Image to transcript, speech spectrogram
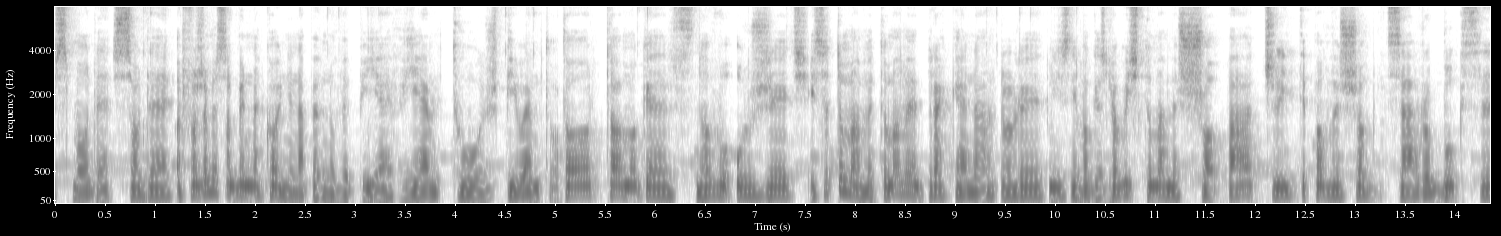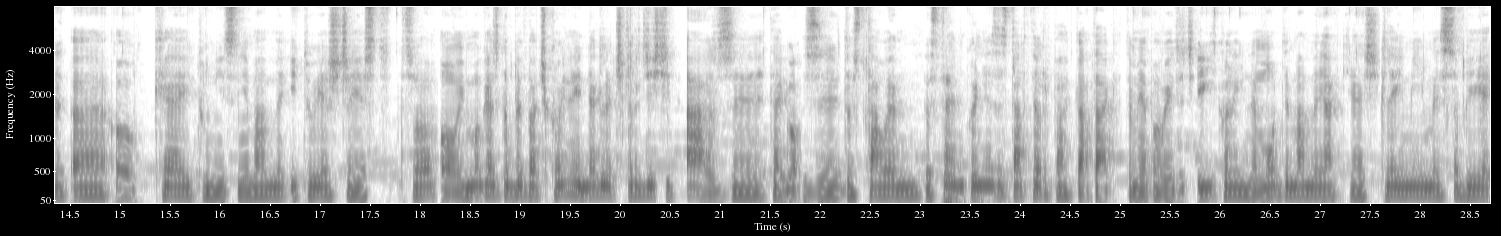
smodę, sodę. Otworzymy sobie na coiny, na pewno wypiję. Wiem, tu już piłem to. To, to mogę znowu użyć. I co tu mamy? Tu mamy Drakena, który nic nie mogę zrobić. Tu mamy shopa, czyli typowy shop za robuxy. E, Okej, tu nic nie mamy. I tu jeszcze jest co? O, i mogę zdobywać coiny i nagle 40... A, z tego. Z dostałem... Dostałem coiny ze starter packa. Tak, to miałem powiedzieć. I kolejne mody mamy jakieś. Claimijmy sobie je.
